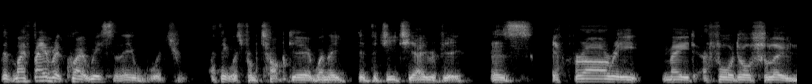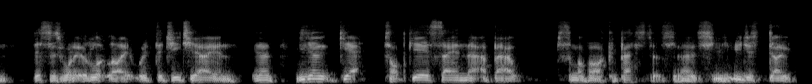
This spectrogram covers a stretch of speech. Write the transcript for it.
the, my favorite quote recently, which I think was from Top Gear when they did the GTA review, is if Ferrari made a four door saloon, this is what it would look like with the GTA. And you know, you don't get Top Gear saying that about some of our competitors. You know, you, you, just don't,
